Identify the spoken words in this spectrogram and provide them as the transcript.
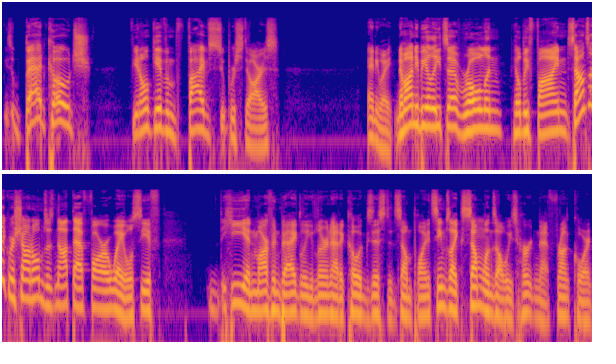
He's a bad coach. If you don't give him five superstars. Anyway, Nemanja Bjelica rolling. He'll be fine. Sounds like Richaun Holmes is not that far away. We'll see if he and Marvin Bagley learn how to coexist at some point. It seems like someone's always hurt in that front court.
